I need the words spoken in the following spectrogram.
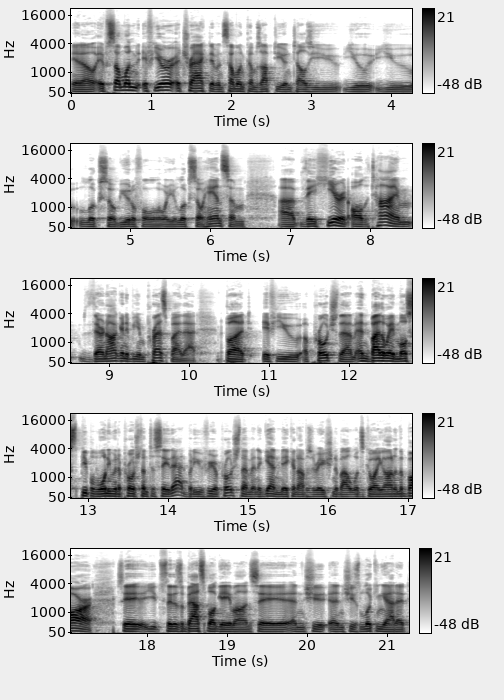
You know, if someone if you're attractive and someone comes up to you and tells you you you look so beautiful or you look so handsome, uh, they hear it all the time. They're not going to be impressed by that. But if you approach them, and by the way, most people won't even approach them to say that. But if you approach them and again make an observation about what's going on in the bar, say you, say there's a basketball game on, say and she and she's looking at it.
